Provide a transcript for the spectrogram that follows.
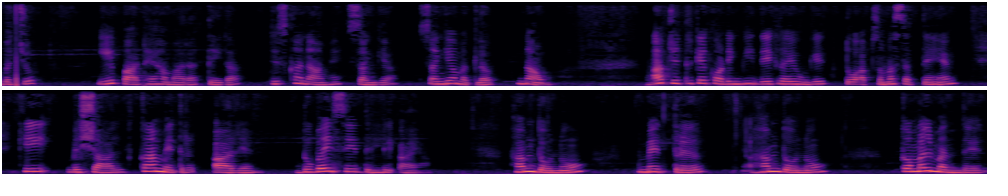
बच्चों, ये पाठ है हमारा तेरा, जिसका नाम है संज्ञा। संज्ञा मतलब नाउन। आप चित्र के अकॉर्डिंग भी देख रहे होंगे तो आप समझ सकते हैं कि विशाल का मित्र आर्यन दुबई से दिल्ली आया। हम दोनों मित्र, हम दोनों कमल मंदिर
